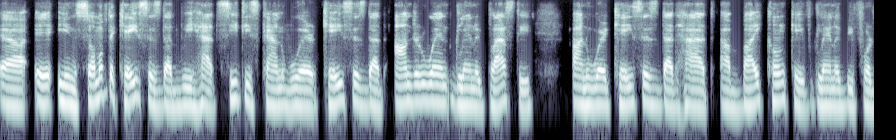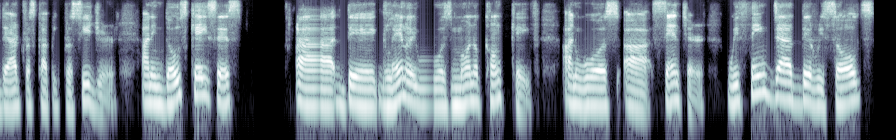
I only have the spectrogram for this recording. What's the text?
uh, in some of the cases that we had CT scan were cases that underwent glenoidplasty and were cases that had a biconcave glenoid before the arthroscopic procedure. And in those cases, uh, the glenoid was monoconcave and was uh, center. We think that the results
